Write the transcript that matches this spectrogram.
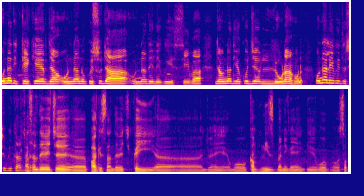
ਉਹਨਾਂ ਦੀ ਟੇਕ ਕੇਅਰ ਜਾਂ ਉਹਨਾਂ ਨੂੰ ਕੋਈ ਸੁਝਾਅ ਉਹਨਾਂ ਦੇ ਲਈ ਕੋਈ ਸੇਵਾ ਜਾਂ ਉਹਨਾਂ ਦੀਆਂ ਕੁਝ ਲੋੜਾਂ ਹੋਣ ਉਹਨਾਂ ਲਈ ਵੀ ਤੁਸੀਂ ਕੋਈ ਕਾਰਜ ਅਸਲ ਦੇ ਵਿੱਚ ਪਾਕਿਸਤਾਨ ਦੇ ਵਿੱਚ ਕਈ ਜੋ ਹੈ ਉਹ ਕੰਪਨੀਆਂ ਬਣੇ ਗਏ ਕਿ ਉਹ ਸਭ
